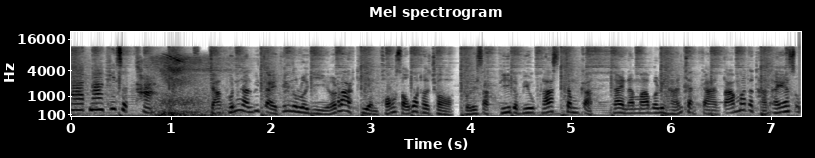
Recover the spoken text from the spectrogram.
ชาติมากที่สุดค่ะ จากผลงานวิจัยเทคโนโลยีรากเทียมของ สวทช บริษัท PW Plus จำกัด ได้นำมาบริหารจัดการตามมาตรฐาน ISO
